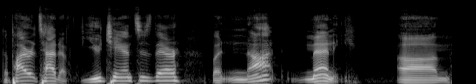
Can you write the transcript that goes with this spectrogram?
The Pirates had a few chances there, but not many. Um,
